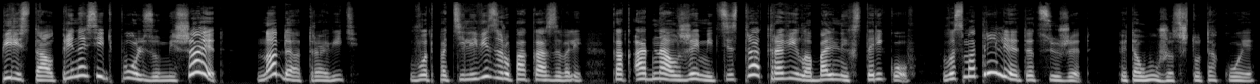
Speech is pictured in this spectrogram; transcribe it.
перестал приносить пользу, мешает, надо отравить. Вот по телевизору показывали, как одна лжемедсестра травила больных стариков. Вы смотрели этот сюжет? Это ужас, что такое.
